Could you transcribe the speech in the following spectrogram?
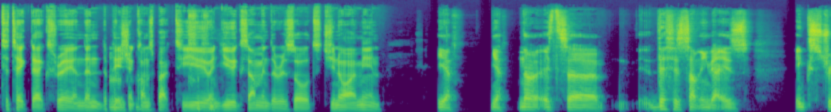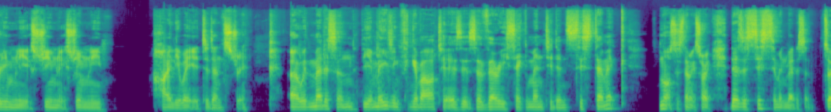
to take the x-ray and then the patient Mhm. comes back to you and you examine the results do you know what i mean Yeah. yeah. No, it's uh, this is something that is extremely, extremely, extremely highly weighted to dentistry. Uh, with medicine, the amazing thing about it is it's a very segmented and systemic, not systemic, sorry, there's a system in medicine. So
